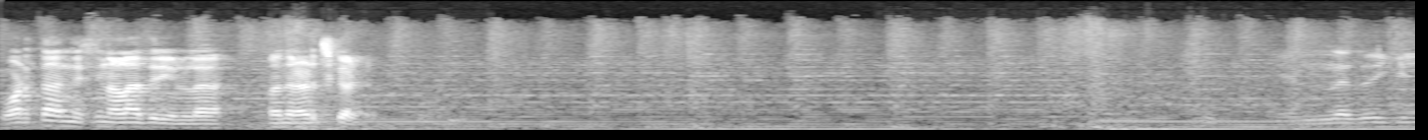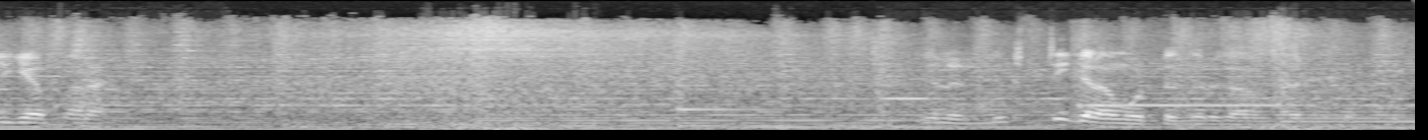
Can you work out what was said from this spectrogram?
உனக்கு தான் scene நல்லா தெரியும்ல. வந்து நடிச்சு காட்டு. என்னது கிளிக்க போகிறேன் இதில் லிப்ஸ்டிக் எல்லாம் போட்டு வந்திருக்காங்க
